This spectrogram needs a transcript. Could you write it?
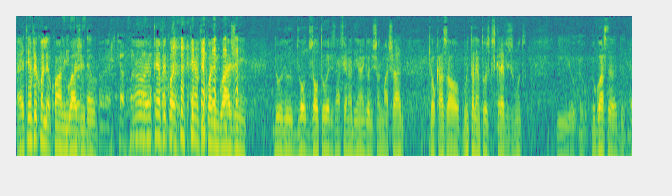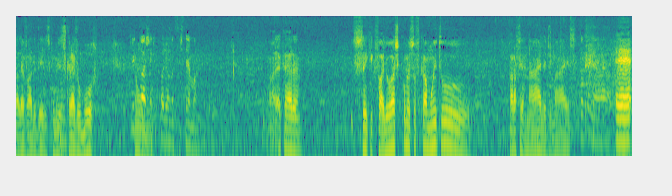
É, tem a ver com a, com a linguagem do. Né? Não, tem a ver com a, tem a, ver com a linguagem do, do, do, dos autores, né? Fernando Young e Alexandre Machado, que é um casal muito talentoso que escreve junto. E eu, eu, eu gosto da, da, levada deles, como eles escrevem humor. O que, que tu acha que falhou no sistema? Olha, cara, não sei o que, que falhou, acho que começou a ficar muito parafernália demais. É,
